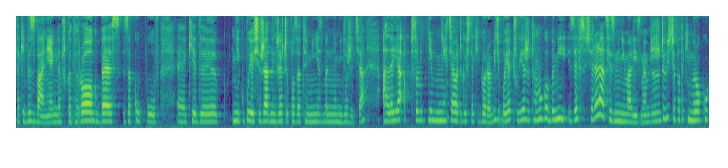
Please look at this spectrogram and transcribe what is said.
takie wyzwanie, jak na przykład rok bez zakupów, e, kiedy nie kupuje się żadnych rzeczy poza tymi niezbędnymi do życia, ale ja absolutnie bym nie chciała czegoś takiego robić, bo ja czuję, że to mogłoby mi zepsuć relację z minimalizmem, że rzeczywiście po takim roku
